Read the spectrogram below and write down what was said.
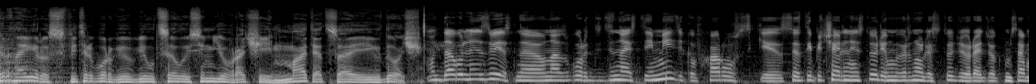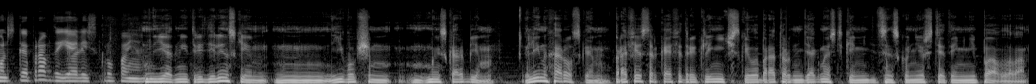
Коронавирус в Петербурге убил целую семью врачей, мать, отца и их дочь. Довольно известная у нас в городе династия медиков Харовске. С этой печальной историей мы вернулись в студию радио «Комсомольская правда». Я Олеся Крупанин. Я Дмитрий Делинский. И, в общем, мы скорбим. Лина Харовская, профессор кафедры клинической и лабораторной диагностики Медицинского университета имени Павлова.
